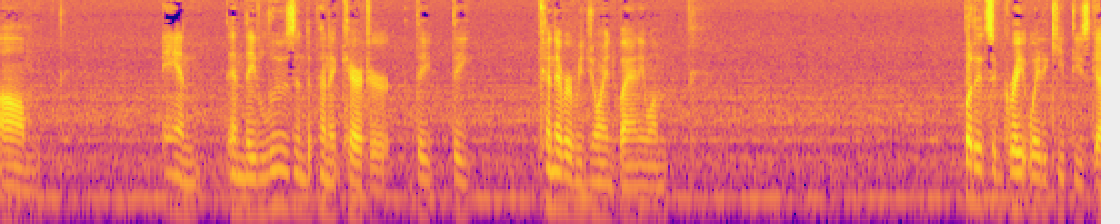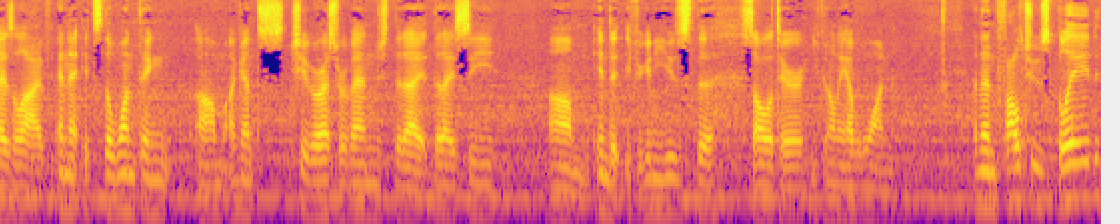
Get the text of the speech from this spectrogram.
Um, and and they lose independent character. They they can never be joined by anyone. But it's a great way to keep these guys alive, and it's the one thing um, against Cegorach's Revenge that I that I see Um, in that, if you're going to use the solitaire, you can only have one. And then Faolchu's Blade.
